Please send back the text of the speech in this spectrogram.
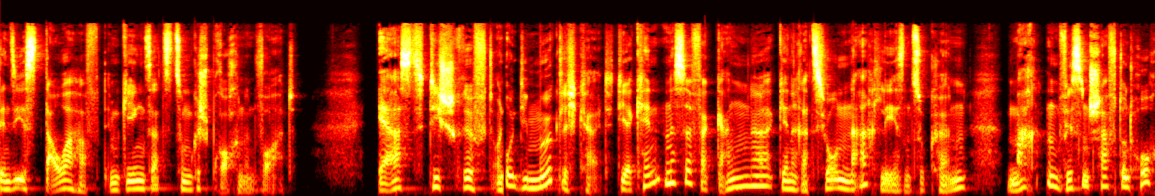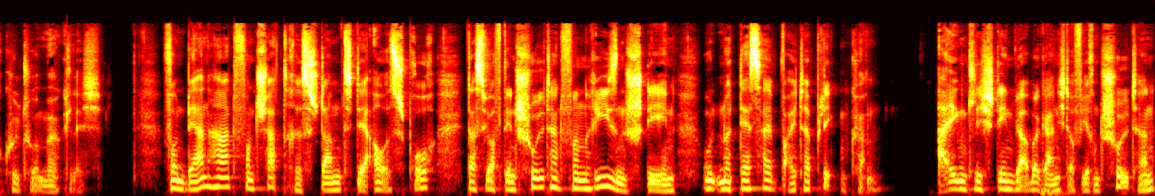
Denn sie ist dauerhaft im Gegensatz zum gesprochenen Wort. Erst die Schrift und die Möglichkeit, die Erkenntnisse vergangener Generationen nachlesen zu können, machten Wissenschaft und Hochkultur möglich. Von Bernhard von Chartres stammt der Ausspruch, dass wir auf den Schultern von Riesen stehen und nur deshalb weiter blicken können. Eigentlich stehen wir aber gar nicht auf ihren Schultern,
